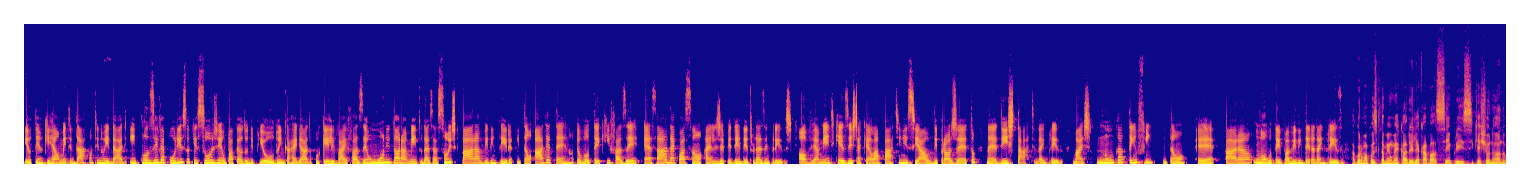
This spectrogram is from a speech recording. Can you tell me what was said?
Eu tenho que realmente dar continuidade. Inclusive, é por isso que surge o papel do DPO, do encarregado, porque ele vai fazer um monitoramento das ações para a vida inteira. Então, ad eterno, eu vou ter que fazer essa adequação à LGPD dentro das empresas. Obviamente que existe aquela parte inicial de projeto, né, de start da empresa, mas nunca tem fim. Então, é para um longo tempo, a vida inteira da empresa. Agora, uma coisa que também o mercado ele acaba sempre se questionando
